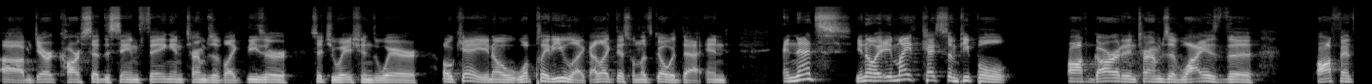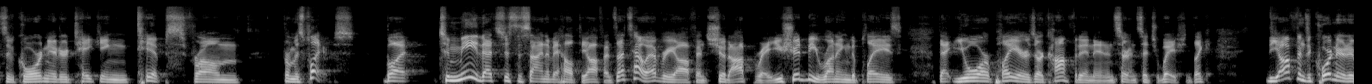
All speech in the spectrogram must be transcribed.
Um, Derek Carr said the same thing in terms of like, these are situations where, okay, you know, what play do you like? I like this one. Let's go with that. And, and that's, you know, it might catch some people off guard in terms of why is the offensive coordinator taking tips from from his players. But to me, that's just a sign of a healthy offense. That's how every offense should operate. You should be running the plays that your players are confident in in certain situations. Like the offensive coordinator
